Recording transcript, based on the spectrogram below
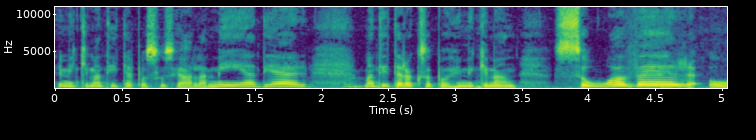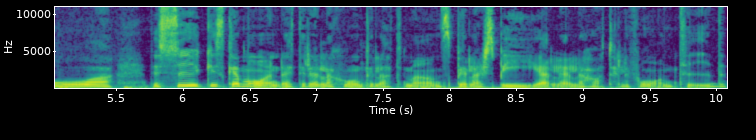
hur mycket man tittar på sociala medier. Man tittar också på hur mycket man sover och det psykiska måendet i relation till att man spelar spel eller har telefontid.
